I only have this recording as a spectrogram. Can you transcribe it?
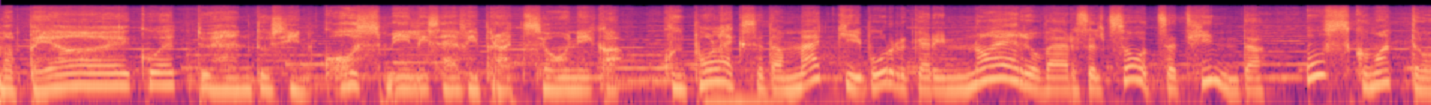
ma peaaegu et ühendusin kosmilise vibratsiooniga, kui poleks seda Maci burgeri naeruväärselt soodsat hinda. uskumatu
